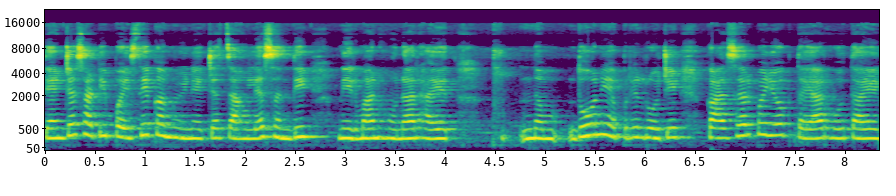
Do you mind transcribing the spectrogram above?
त्यांच्यासाठी पैसे कमविण्याच्या चांगल्या संधी निर्माण होणार आहेत. नम दोन एप्रिल रोजी कालसर्पयोग तयार होत आहे.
